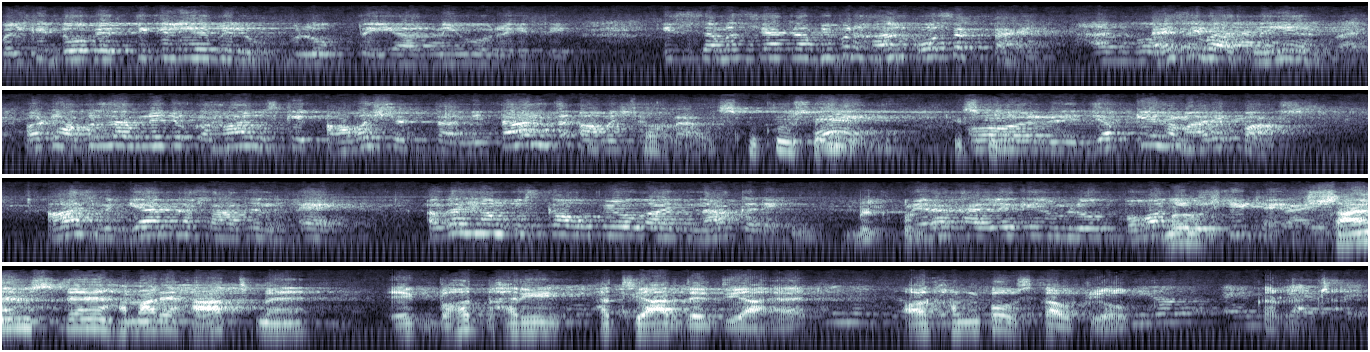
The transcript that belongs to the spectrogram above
बल्कि दो व्यक्ति के लिए भी लोग तैयार नहीं हो रहे थे। इस समस्या का भी पर हल हो सकता है। हो ऐसी बात नहीं है। और ठाकुर साहब ने जो कहा उसकी आवश्यकता नितांत आवश्यकता हाँ, है। और जबकि हमारे पास आज विज्ञान का साधन है अगर हम उसका उपयोग आज ना करें मेरा ख्याल है कि हम लोग बहुत दोषी ठहराए साइंस ने हमारे हाथ में एक बहुत भारी हथियार दे दिया है। और हमको उसका उपयोग करना चाहिए।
